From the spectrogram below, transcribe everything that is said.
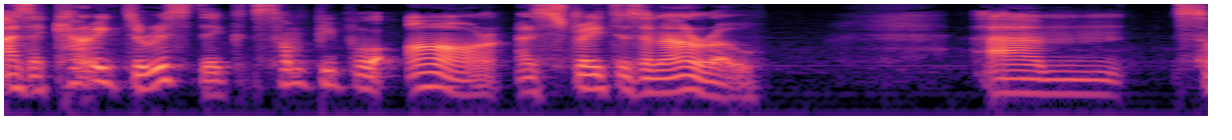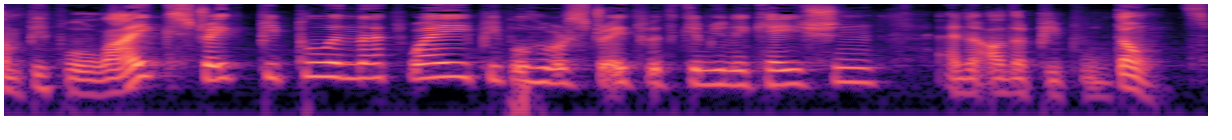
as a characteristic, some people are as straight as an arrow. Um, some people like straight people in that way, people who are straight with communication, and other people don't,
